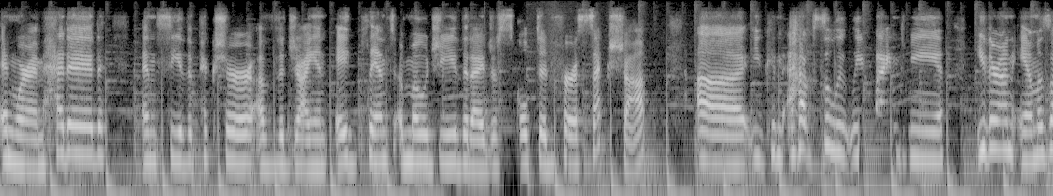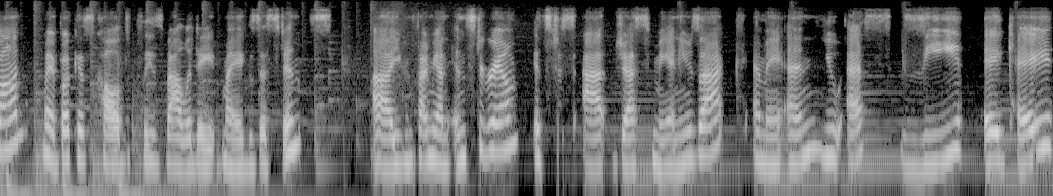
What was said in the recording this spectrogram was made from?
and where I'm headed and see the picture of the giant eggplant emoji that I just sculpted for a sex shop, uh, you can absolutely find me either on Amazon. My book is called Please Validate My Existence. Uh, you can find me on Instagram. It's just at Jess Manuszak, M A N U S Z A K.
